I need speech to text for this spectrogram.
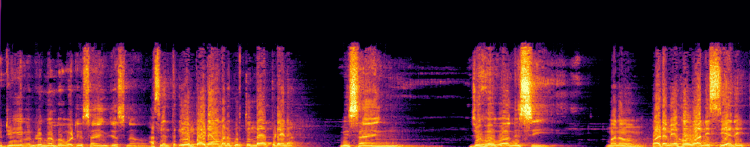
Do you even remember what you sang just now? అసలు ఇంతకు ఏం పాడామో మనకు గుర్తుందా ఎప్పుడైనా? వి sang యెహోవా నిసి మనం పాడాం యెహోవా నిసి అని.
